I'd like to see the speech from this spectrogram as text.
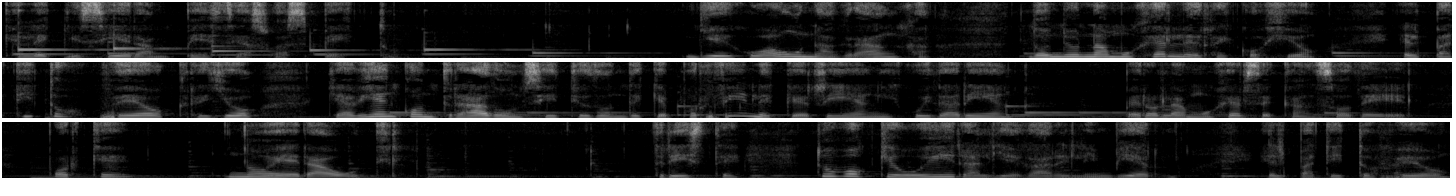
que le quisieran pese a su aspecto. Llegó a una granja donde una mujer le recogió. El patito feo creyó que había encontrado un sitio donde que por fin le querrían y cuidarían, pero la mujer se cansó de él porque no era útil. Triste, tuvo que huir al llegar el invierno. El patito feo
